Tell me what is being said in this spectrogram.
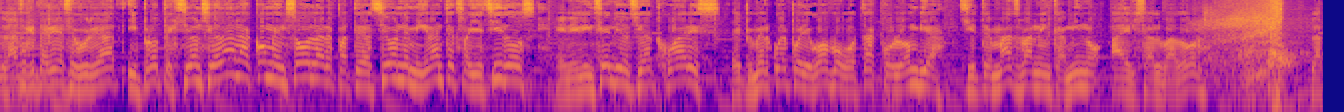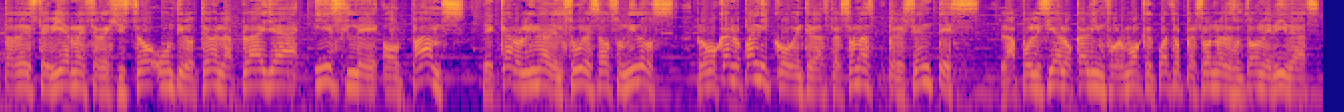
La Secretaría de Seguridad y Protección Ciudadana comenzó la repatriación de migrantes fallecidos en el incendio en Ciudad Juárez. El primer cuerpo llegó a Bogotá, Colombia. Siete más van en camino a El Salvador. La tarde de este viernes se registró un tiroteo en la playa Isle of Palms de Carolina del Sur, Estados Unidos, provocando pánico entre las personas presentes. La policía local informó que cuatro personas resultaron heridas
